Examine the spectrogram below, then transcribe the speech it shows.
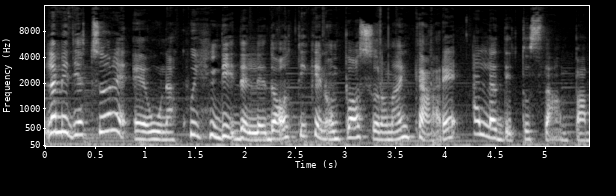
La mediazione è una quindi delle doti che non possono mancare all'addetto stampa.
